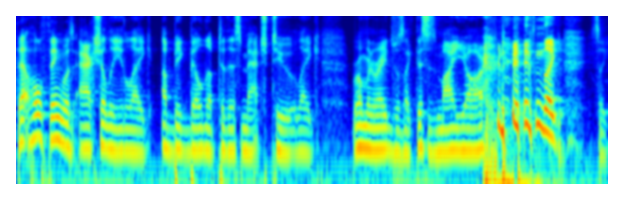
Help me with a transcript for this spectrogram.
that whole thing was actually like a big build up to this match too. Like Roman Reigns was like, "This is my yard," and like it's like.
